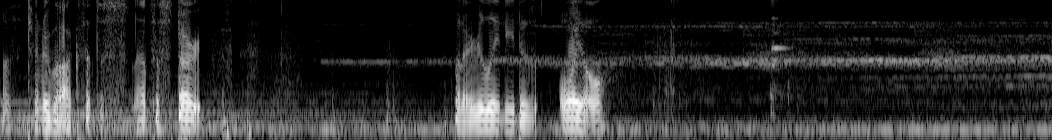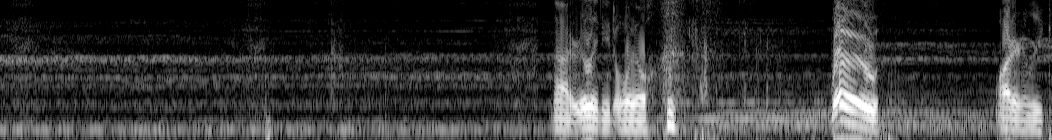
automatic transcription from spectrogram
That's a tinder box. That's a that's a start. What I really need is oil. Now I really need oil. Whoa! Water leak.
